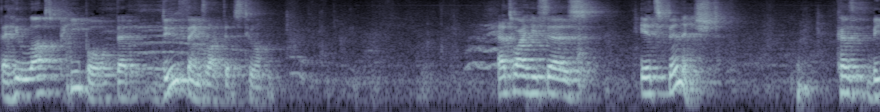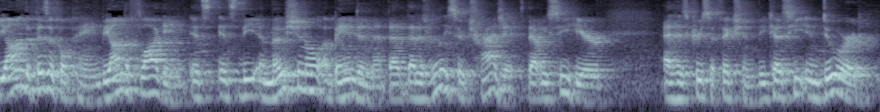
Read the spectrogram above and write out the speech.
That he loves people that do things like this to him. That's why he says, It's finished. Because beyond the physical pain, beyond the flogging, it's, it's the emotional abandonment that, that is really so tragic that we see here at his crucifixion because he endured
